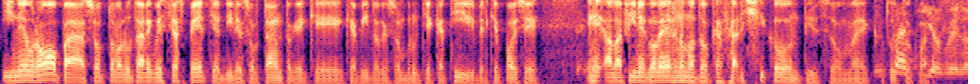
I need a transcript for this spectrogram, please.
in Europa a sottovalutare questi aspetti, a dire soltanto che, che capito che sono brutti e cattivi, perché poi se eh, alla fine governano tocca farci i conti, insomma, ecco, tutto Infatti qua. Mm. io quello,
